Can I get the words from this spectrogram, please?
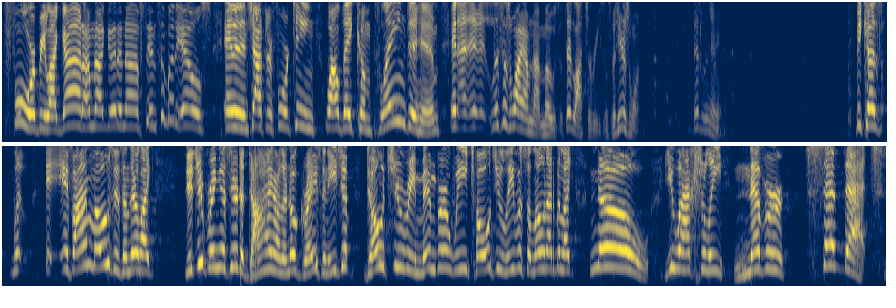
4 be like, God, I'm not good enough, send somebody else. And then in chapter 14, while they complain to him, and, and this is why I'm not Moses. There's lots of reasons, but here's one. Because if I'm Moses and they're like, did you bring us here to die? Are there no graves in Egypt? Don't you remember we told you leave us alone? I'd have been like, no, you actually never said that.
